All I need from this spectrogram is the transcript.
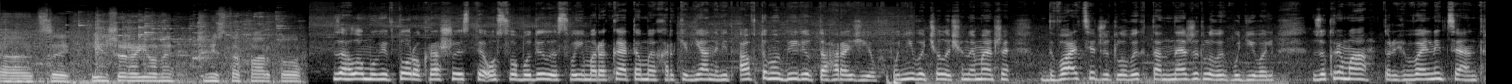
Е, Це інші райони міста Харкова. Загалом у вівторок рашисти освободили своїми ракетами харків'ян від автомобілів та гаражів. Понівечили щонайменше 20 житлових та нежитлових будівель. Зокрема, торгівельний центр,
